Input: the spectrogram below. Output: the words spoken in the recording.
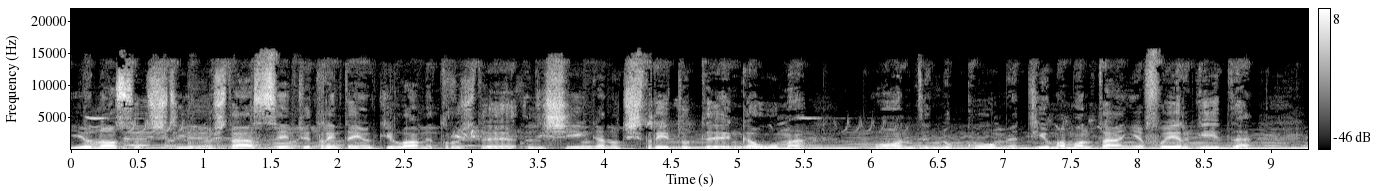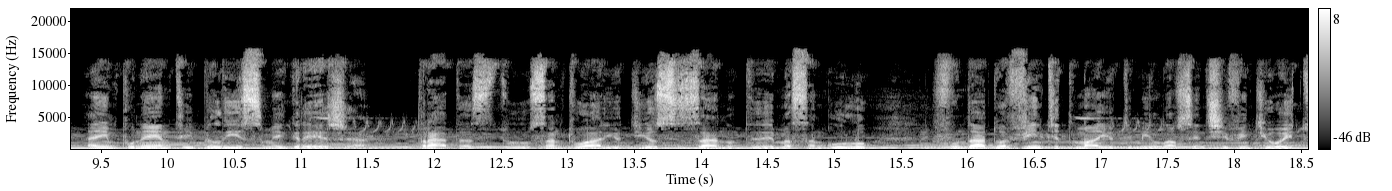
E o nosso destino está a 131 quilómetros de Lixinga, no distrito de Ngaúma, onde no cume de uma montanha foi erguida a imponente e belíssima igreja. Trata-se do Santuário Diocesano de Massangulo, fundado a 20 de maio de 1928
